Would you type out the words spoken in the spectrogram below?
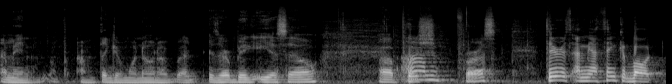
I mean, I'm thinking Winona, but is there a big ESL uh, push Um, for us? There's, I mean, I think about,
